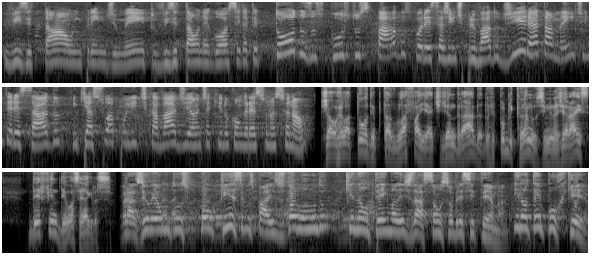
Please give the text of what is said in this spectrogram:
visitar um empreendimento, visitar um negócio e ainda ter todos os custos pagos por esse agente privado diretamente interessado em que a sua política vá adiante aqui no Congresso Nacional nacional. Já o relator, deputado Lafayette de Andrada, do Republicanos de Minas Gerais, defendeu as regras. O Brasil é um dos pouquíssimos países do mundo que não tem uma legislação sobre esse tema. E não tem por quê?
